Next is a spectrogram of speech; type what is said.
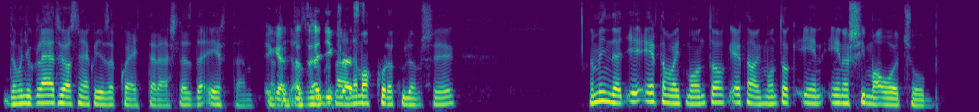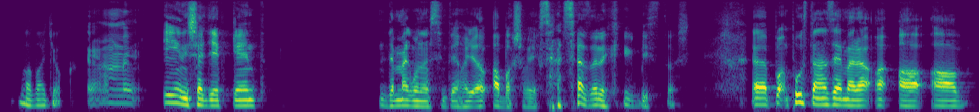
De mondjuk lehet, hogy azt mondják, hogy ez akkor egy terás lesz, de értem. Igen, tehát az egyik lesz- nem akkora különbség. Na mindegy, értem, amit mondtok, értem, amit mondtok, én, én a sima olcsóbbba vagyok. Én is egyébként, de megmondom szintén, hogy abban sem vagyok száz százalékig biztos. Pu- Pusztán azért, mert a, a, a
